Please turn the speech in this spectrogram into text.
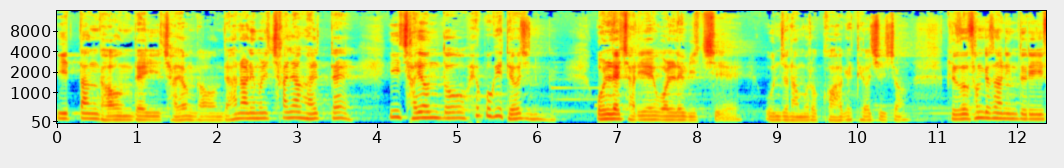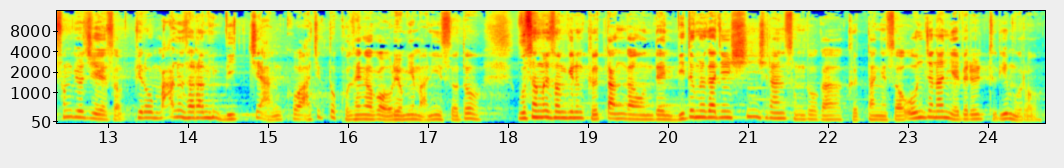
이 땅 가운데, 이 자연 가운데 하나님을 찬양할 때 이 자연도 회복이 되어지는 거예요. 원래 자리에, 원래 위치에 온전함으로 거하게 되어지죠. 그래서 선교사님들이 선교지에서 비록 많은 사람이 믿지 않고 아직도 고생하고 어려움이 많이 있어도 우상을 섬기는 그 땅 가운데 믿음을 가진 신실한 성도가 그 땅에서 온전한 예배를 드림으로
